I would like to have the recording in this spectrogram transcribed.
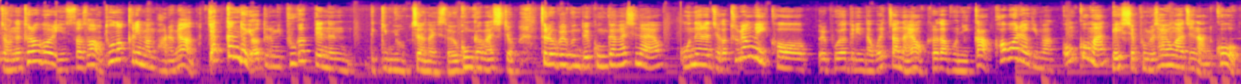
저는 트러블 있어서 토너 크림만 바르면 약간 더 여드름이 부각되는 느낌이 없지 않아 있어요. 공감하시죠? 트러블 분들 공감하시나요? 오늘은 제가 투명 메이크업을 보여드린다고 했잖아요. 그러다 보니까 커버력이 막 꼼꼼한 베이스 제품을 사용하진 않고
